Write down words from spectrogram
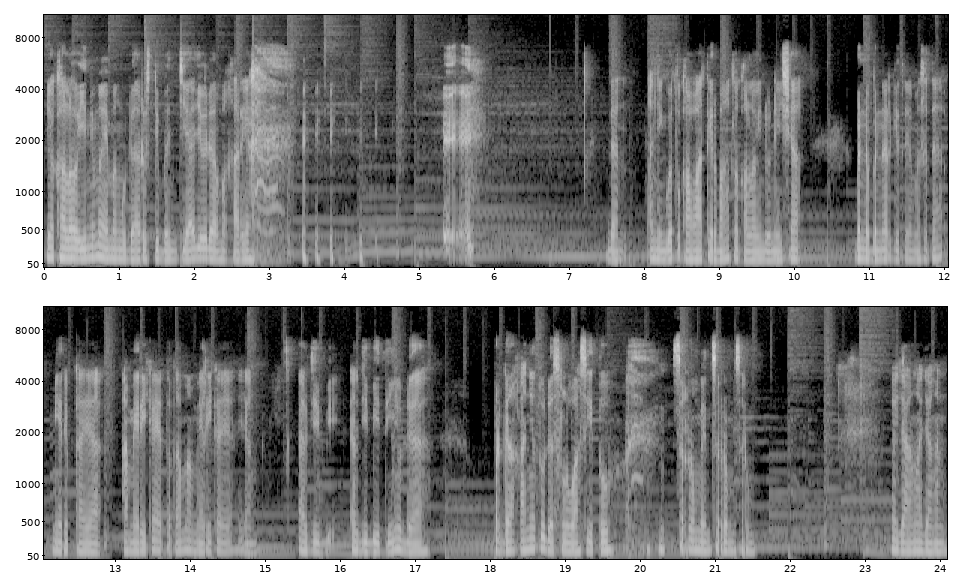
Ya kalau ini mah emang udah harus dibenci aja udah sama karya dan anjing gue tuh khawatir banget loh kalau Indonesia bener-bener gitu ya maksudnya mirip kayak Amerika ya terutama Amerika ya yang LGBT LGBT-nya udah pergerakannya tuh udah seluas itu. Serem men serem serem. Ya janganlah jangan.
